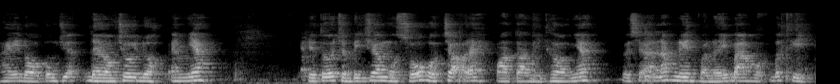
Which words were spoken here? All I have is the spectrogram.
hay đồ công chuyện đều chơi được, em nhé thì tôi chuẩn bị cho em một số hột trọ đây, hoàn toàn bình thường nhé tôi sẽ lắp lên và lấy ba hột bất kỳ.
